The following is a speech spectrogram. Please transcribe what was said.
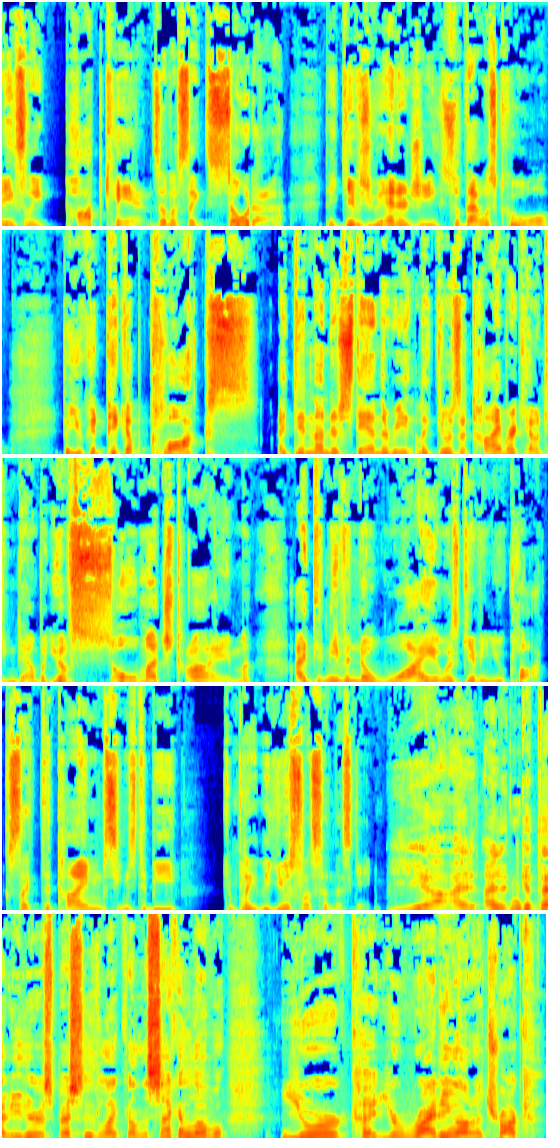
basically pop cans. It looks like soda that gives you energy, so that was cool. But you could pick up clocks. I didn't understand the re- like there was a timer counting down, but you have so much time. I didn't even know why it was giving you clocks. Like the time seems to be completely useless in this game. Yeah, I, I didn't get that either. Especially like on the second level, you're you're riding on a truck,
